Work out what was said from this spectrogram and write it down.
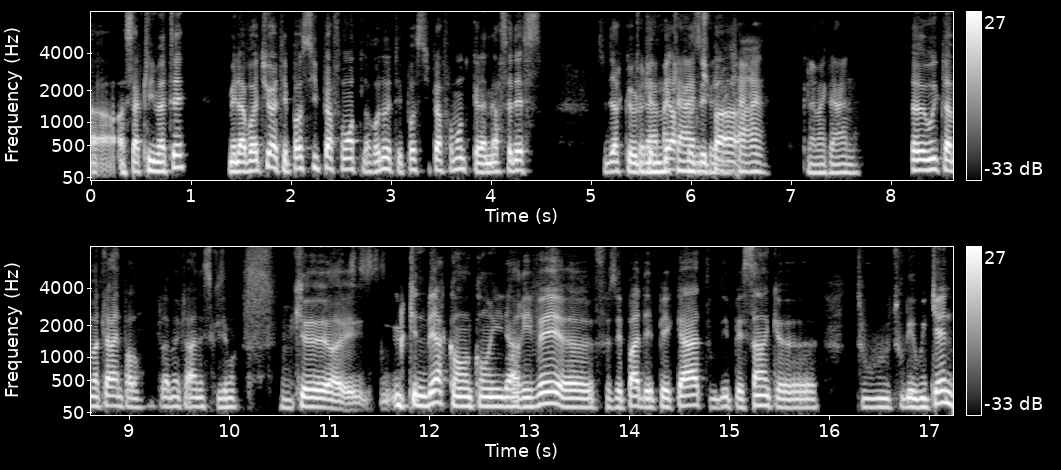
à, s'acclimater. Mais la voiture était pas aussi performante. La Renault était pas aussi performante que la Mercedes. C'est-à-dire que, Que la Hülkenberg McLaren, faisait pas. McLaren. Que la McLaren. Euh, oui, que la McLaren, pardon. Que la McLaren, excusez-moi. Hmm. Que euh, Hülkenberg, quand, quand il arrivé, euh, faisait pas des P4 ou des P5 euh, tous, tous les week-ends.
